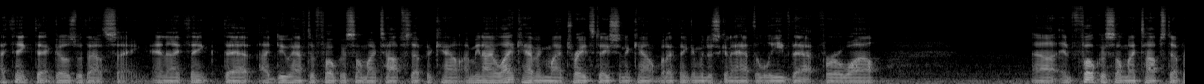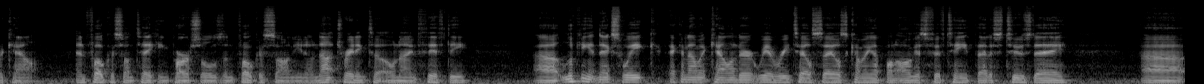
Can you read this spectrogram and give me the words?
I think that goes without saying, and I think that I do have to focus on my Top Step account. I mean, I like having my TradeStation account, but I think I'm just going to have to leave that for a while uh, and focus on my Top Step account and focus on taking partials and focus on you know not trading to 0950 uh, looking at next week economic calendar we have retail sales coming up on august 15th that is tuesday. Uh,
